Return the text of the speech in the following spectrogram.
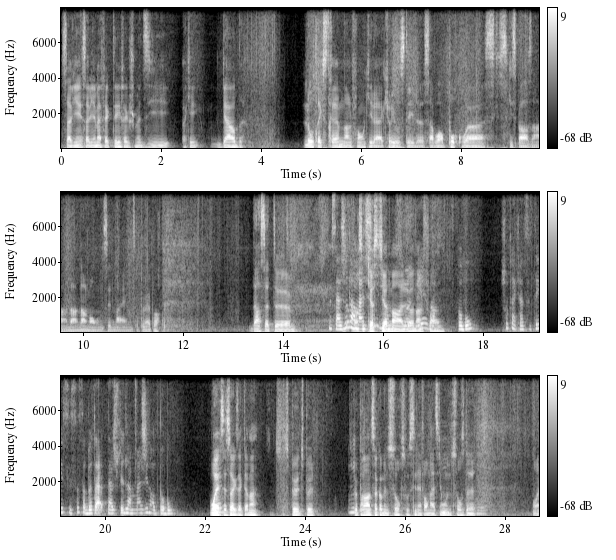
ça vient, ça vient m'affecter. Fait que je me dis, OK, garde l'autre extrême, dans le fond, qui est la curiosité de savoir pourquoi ce, qui se passe dans, dans- dans le monde, c'est de même, peu importe. Dans cette. euh, Mais ça ajoute de la dans magie. ce questionnement-là, dans le fond. Pas beau. Je trouve que la créativité, c'est ça. Ça doit t'a- t'ajouter de la magie dans le pas beau. Oui, c'est ça, exactement. Tu, tu peux, tu, peux, tu peux prendre ça comme une source aussi d'information, une source de. Ouais,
